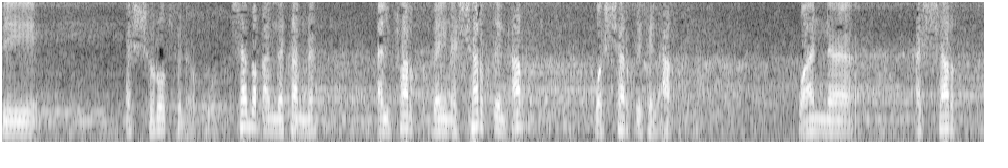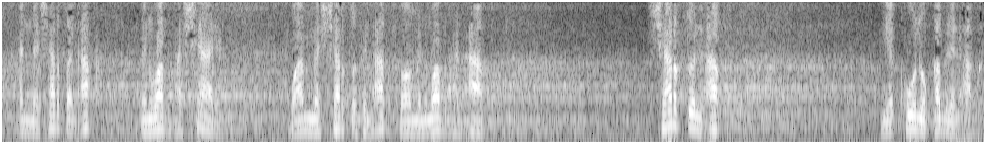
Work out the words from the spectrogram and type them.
بالشروط في العقود. سبق أن ذكرنا الفرق بين شرط العقد والشرط في العقد وأن الشرط أن شرط العقد من وضع الشارع وأما الشرط في العقد فهو من وضع العاقد شرط العقد يكون قبل العقد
